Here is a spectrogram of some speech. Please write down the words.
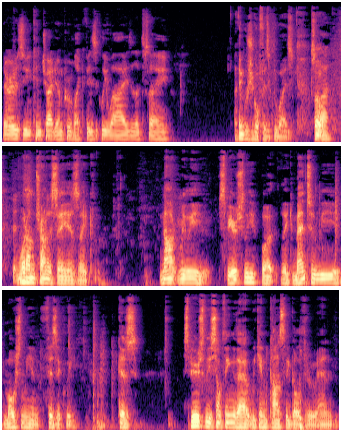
There's you can try to improve like physically wise, let's say. I think we should go physically wise. So, uh, what I'm trying to say is like, not really spiritually, but like mentally, emotionally, and physically, because spiritually is something that we can constantly go through and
